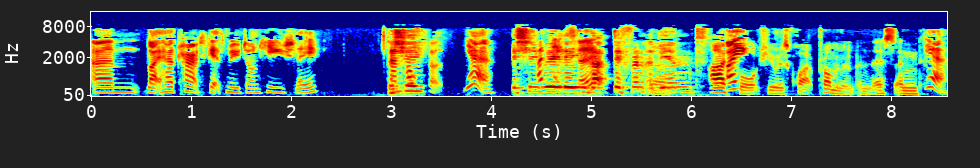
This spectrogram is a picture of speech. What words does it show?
Um, like her character gets moved on hugely. Does and she? Hulk- yeah, Is she I really so. that different at the end? I, I- thought she was quite prominent in this, and yeah.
